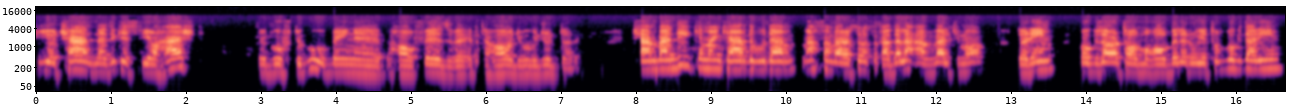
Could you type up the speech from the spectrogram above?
سی و چند نزدیک سی و هشت گفتگو بین حافظ و ابتهاج وجود داره. چنبندی که من کرده بودم مخصوصا بر اساس غزل اول که ما داریم بگذار تا مقابل روی تو بگذاریم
